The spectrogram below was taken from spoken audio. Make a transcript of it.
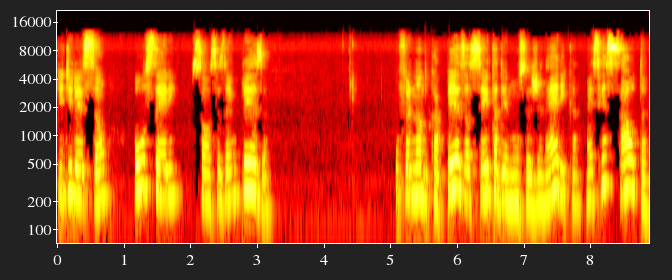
de direção ou serem sócios da empresa. O Fernando Capesa aceita a denúncia genérica, mas ressalta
